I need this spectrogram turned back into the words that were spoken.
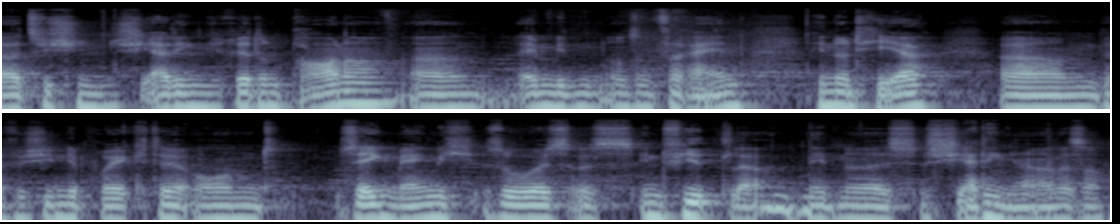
äh, zwischen Scherding, Ried und Braunau, äh, eben mit unserem Verein hin und her ähm, bei verschiedenen Projekten und sehen wir eigentlich so als, als Innviertler und nicht nur als, Scherdinger oder so.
